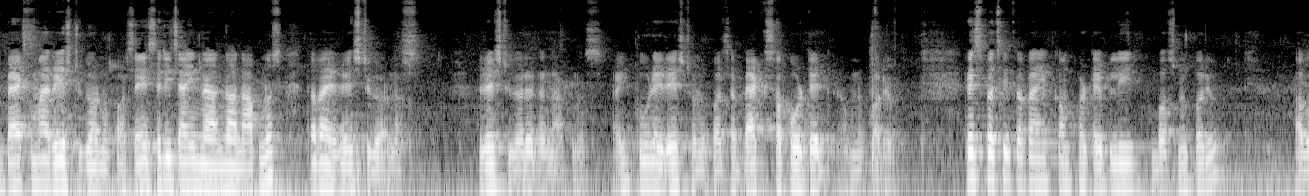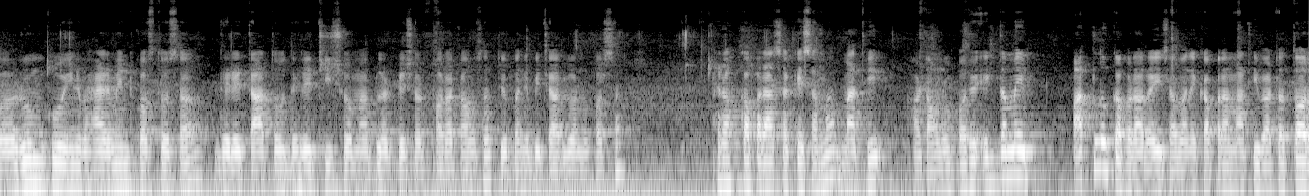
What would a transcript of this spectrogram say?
ब्याकमा रेस्ट गर्नुपर्छ। यसरी चाहिँ ना ननाप्नुहोस्। तपाईँ रेस्ट गर्नुहोस्। रेस्ट गरेर नाप्नुहोस्। है पुरै रेस्ट हुनुपर्छ। ब्याक सपोर्टेड हुनु पऱ्यो त्यसपछि तपाईँ कम्फर्टेबली बस्नु पऱ्यो अब रुमको इन्भाइरोमेन्ट कस्तो छ? धेरै तातो धेरै चिसोमा ब्लड प्रेसर फरक आउँछ। त्यो पनि विचार गर्नुपर्छ। र कपडा सकेसम्म माथि हटाउनु पर्यो एकदमै पातलो कपडा रहेछ भने कपडा माथिबाट तर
